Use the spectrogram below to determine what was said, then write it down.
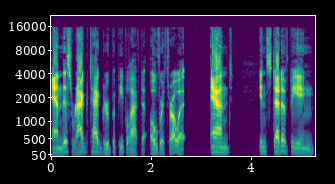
And this ragtag group of people have to overthrow it. And instead of being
